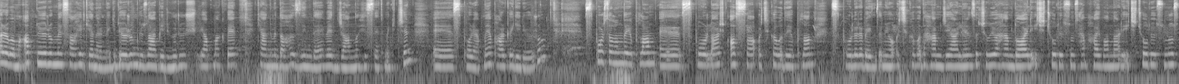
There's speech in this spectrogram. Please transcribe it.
Arabama atlıyorum ve sahil kenarına gidiyorum. Güzel bir yürüyüş yapmak ve kendimi daha zinde ve canlı hissetmek için e, spor yapmaya parka geliyorum. Spor salonunda yapılan e, sporlar asla açık havada yapılan sporlara benzemiyor. Açık havada hem ciğerleriniz açılıyor hem doğayla iç içe oluyorsunuz hem hayvanlarla iç içe oluyorsunuz.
